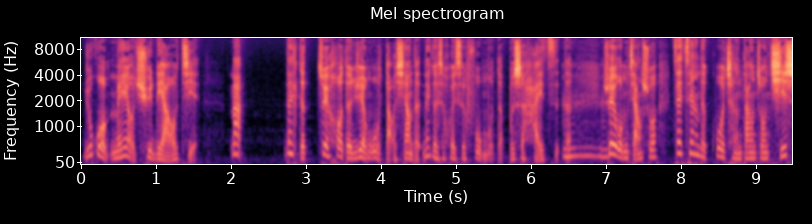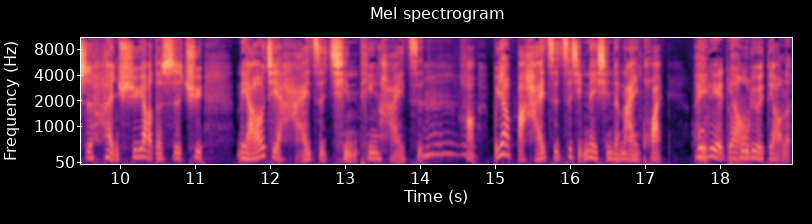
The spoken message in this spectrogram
如果没有去了解，那那个最后的任务导向的那个是会是父母的，不是孩子的。嗯嗯。所以我们讲说，在这样的过程当中，其实很需要的是去了解孩子，倾听孩子。嗯嗯。好，不要把孩子自己内心的那一块。忽略掉，忽略掉了。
